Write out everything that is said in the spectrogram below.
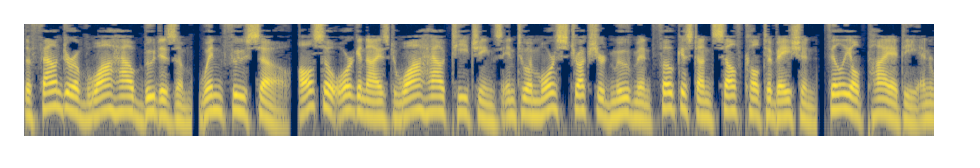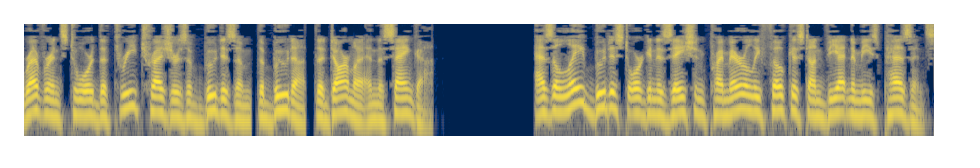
the founder of Hoa Hao Buddhism, Huynh Phu So, also organized Hoa Hao teachings into a more structured movement focused on self-cultivation, filial piety and reverence toward the three treasures of Buddhism the Buddha, the Dharma and the Sangha. As a lay Buddhist organization primarily focused on Vietnamese peasants,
